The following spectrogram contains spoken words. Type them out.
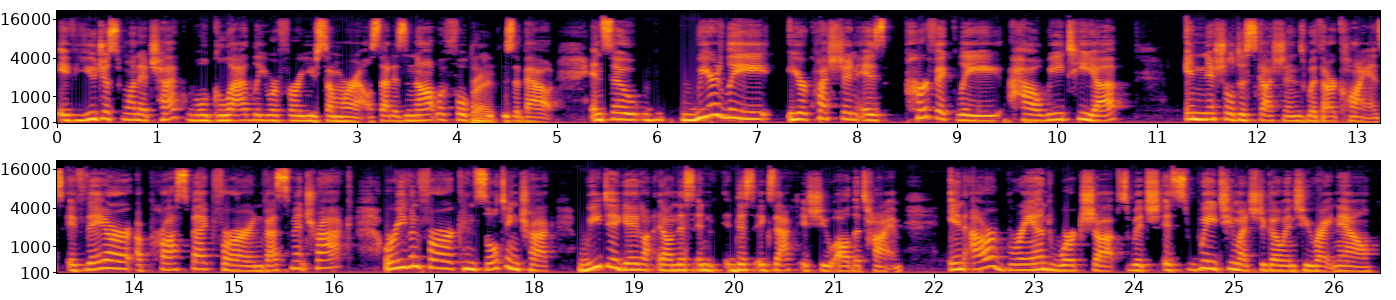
If you just want to check, we'll gladly refer you somewhere else. That is not what Full right. is about. And so, weirdly, your question is perfectly how we tee up initial discussions with our clients. If they are a prospect for our investment track or even for our consulting track, we dig in on this in this exact issue all the time. In our brand workshops, which is way too much to go into right now,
